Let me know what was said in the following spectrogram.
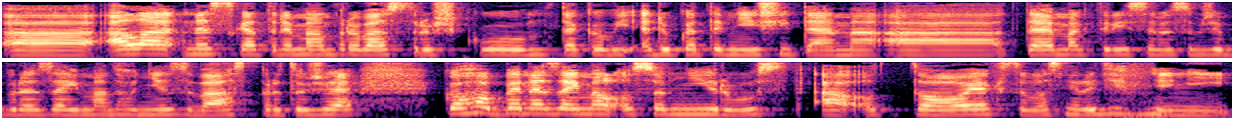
Uh, ale dneska tady mám pro vás trošku takový edukativnější téma a téma, který si myslím, že bude zajímat hodně z vás, protože koho by nezajímal osobní růst a o to, jak se vlastně lidi mění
